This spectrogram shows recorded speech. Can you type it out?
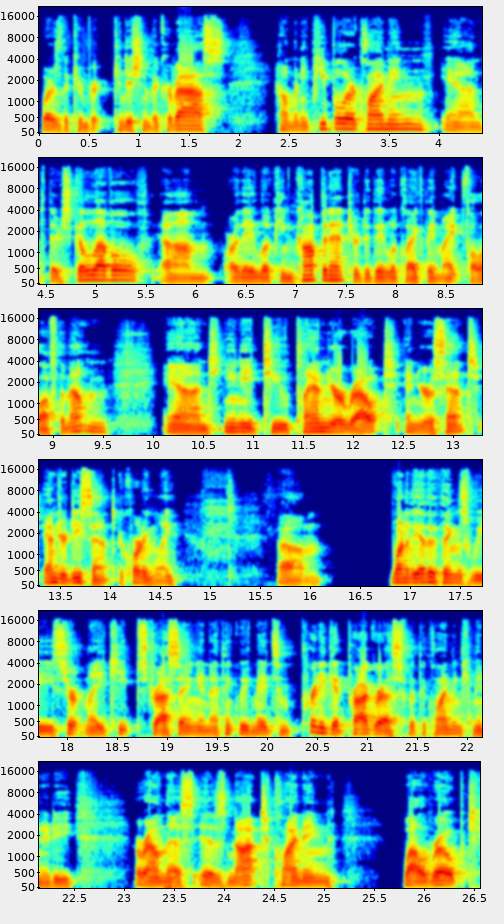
what is the condition of the crevasse, how many people are climbing and their skill level. Um, are they looking competent or do they look like they might fall off the mountain? And you need to plan your route and your ascent and your descent accordingly. Um, one of the other things we certainly keep stressing, and I think we've made some pretty good progress with the climbing community around this, is not climbing while roped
